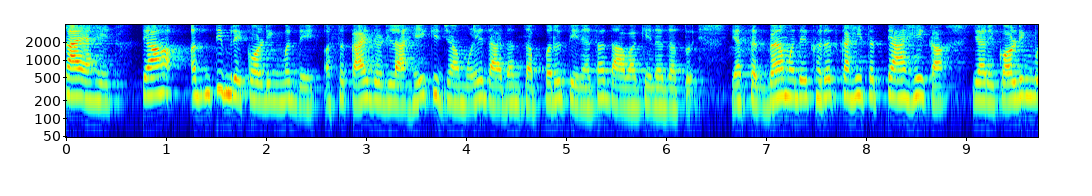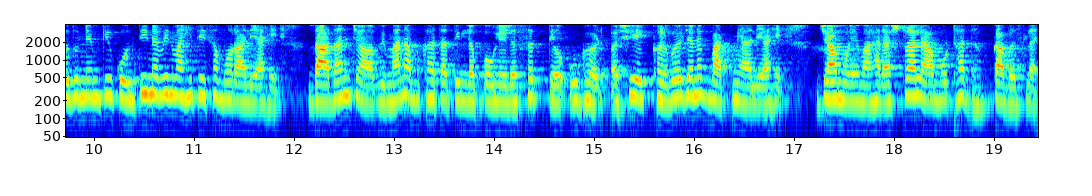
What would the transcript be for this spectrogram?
काय आहेत? त्या अंतिम रेकॉर्डिंगमध्ये असं काय दडलं आहे की ज्यामुळे दादांचा परत येण्याचा दावा केला जातोय? या सगळ्यामध्ये खरंच काही तथ्य आहे का? या रेकॉर्डिंगमधून नेमकी कोणती नवीन माहिती समोर आली आहे? दादांच्या विमान अपघातातील लपवलेलं सत्य उघड अशी एक खळबळजनक बातमी आली आहे ज्यामुळे महाराष्ट्राला मोठा धक्का बसलाय.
